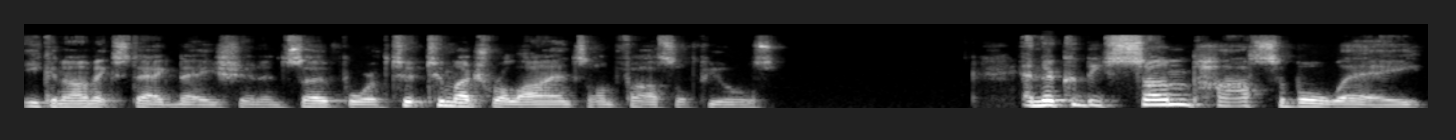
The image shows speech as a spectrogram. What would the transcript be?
economic stagnation and so forth, too, too much reliance on fossil fuels. And there could be some possible way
